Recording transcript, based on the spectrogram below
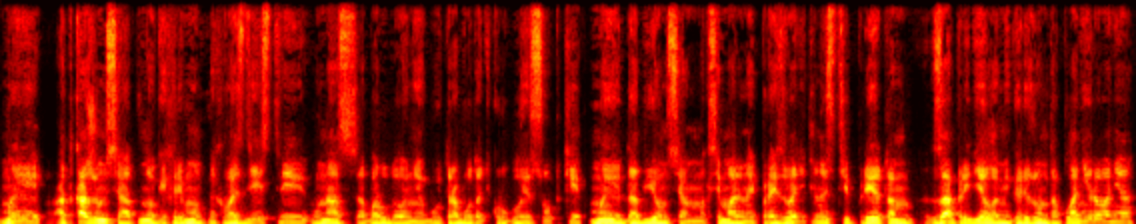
мы откажемся от многих ремонтных воздействий, у нас оборудование будет работать круглые сутки, мы добьемся максимальной производительности, при этом за пределами горизонта планирования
